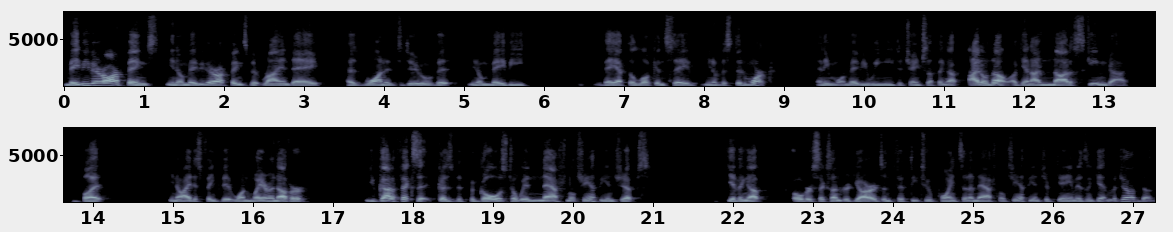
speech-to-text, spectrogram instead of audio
maybe there are things, you know, maybe there are things that Ryan Day has wanted to do that, you know, maybe they have to look and say, you know, this didn't work anymore. Maybe we need to change something up. I don't know. Again, I'm not a scheme guy, but you know, I just think that one way or another, you've got to fix it because if the goal is to win national championships, giving up over 600 yards and 52 points in a national championship game isn't getting the job done.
